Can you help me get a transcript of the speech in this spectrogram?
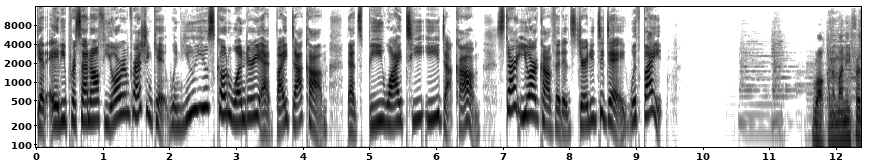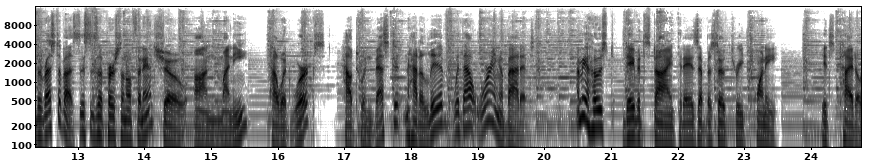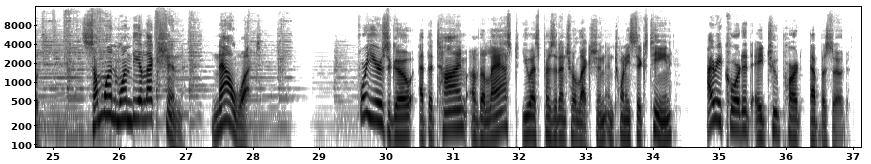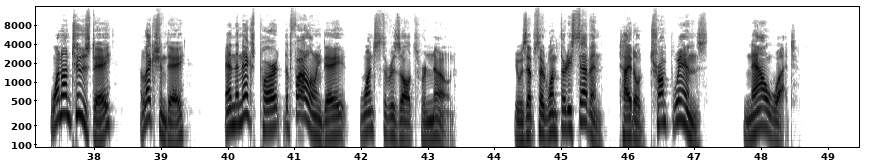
Get 80% off your impression kit when you use code WONDERY at Byte.com. That's B-Y-T-E dot com. Start your confidence journey today with Byte. Welcome to Money for the Rest of Us. This is a personal finance show on money, how it works, how to invest it, and how to live without worrying about it. I'm your host, David Stein. Today is episode 320. It's titled, Someone Won the Election. Now What? Four years ago, at the time of the last U.S. presidential election in 2016, I recorded a two part episode. One on Tuesday, Election Day, and the next part the following day once the results were known. It was episode 137, titled Trump Wins. Now What?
